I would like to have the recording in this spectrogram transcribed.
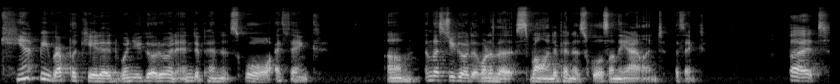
can't be replicated when you go to an independent school i think um, unless you go to one of the small independent schools on the island i think. But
